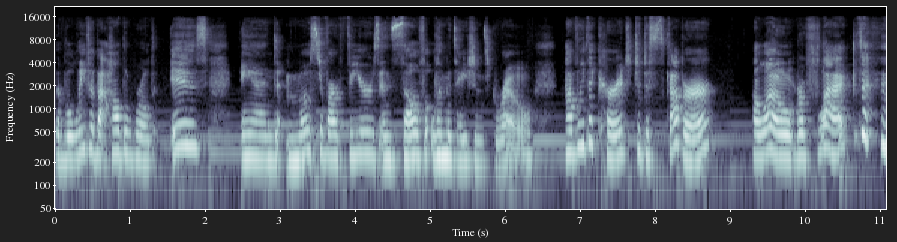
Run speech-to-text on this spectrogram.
the belief about how the world is, and most of our fears and self limitations grow. Have we the courage to discover, hello, reflect,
